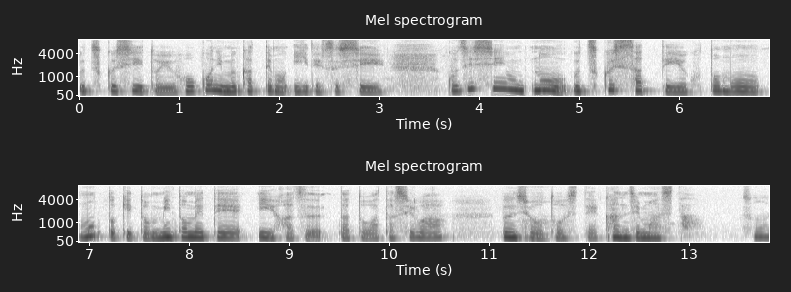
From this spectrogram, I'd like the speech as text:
美しいという方向に向かってもいいですしご自身の美しさっていうことももっときっと認めていいはずだと私は思います文章を通して感じました。その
